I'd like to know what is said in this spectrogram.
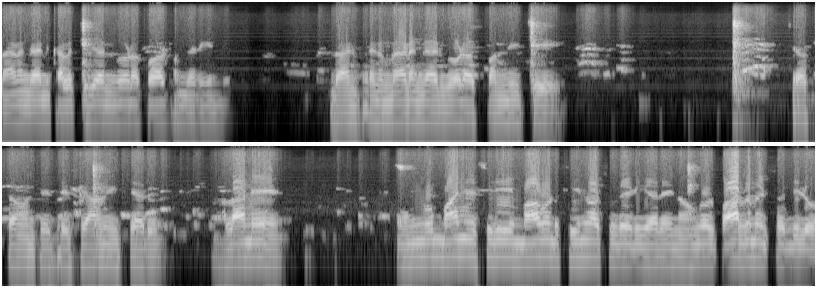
మేడం గారిని కలెక్టర్ గారిని కూడా కోరటం జరిగింది. దానిపైన మేడం గారు కూడా స్పందించి చేస్తామని చెప్పేసి హామీ ఇచ్చారు. అలానే ఒంగో మాన్యశ్రీ మాగొండ శ్రీనివాసులు రెడ్డి గారైన ఒంగోలు పార్లమెంట్ సభ్యులు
